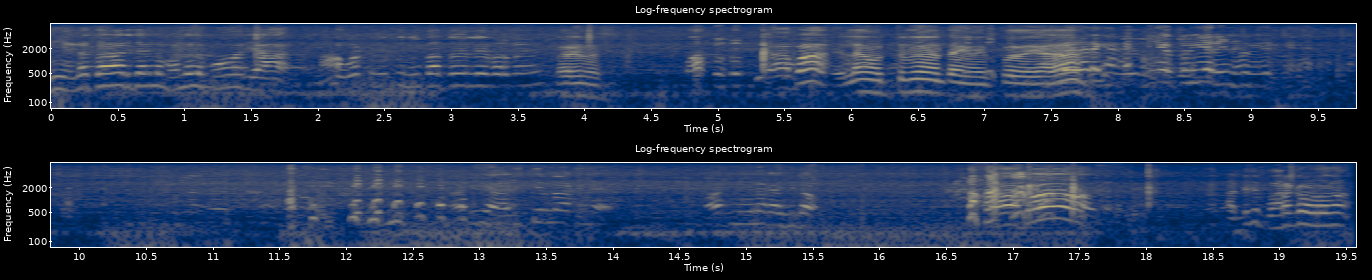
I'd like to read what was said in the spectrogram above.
நீ என்னத்தான் அடிச்சாலும் மண்ணுல போவாரியா நான் ஓட்டு குத்து நீ பார்த்தது இல்லையே பாருங்க. எல்லாம் ஒத்துமையாக வந்துட்டாங்க இப்போ. அடிச்சு பறக்க விடுறதான்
